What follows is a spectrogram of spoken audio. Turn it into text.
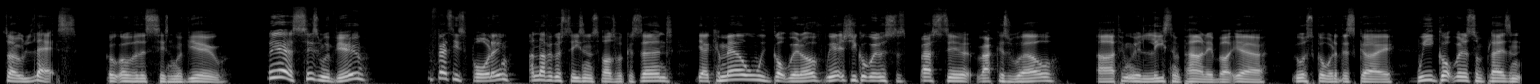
So let's go over the season review. So yeah, season review. Confetti's falling. Another good season as far as we're concerned. Yeah, Kamel we got rid of. We actually got rid of Sebastian Rack as well. Uh, I think we released him apparently, but yeah, we also got rid of this guy. We got rid of some players and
